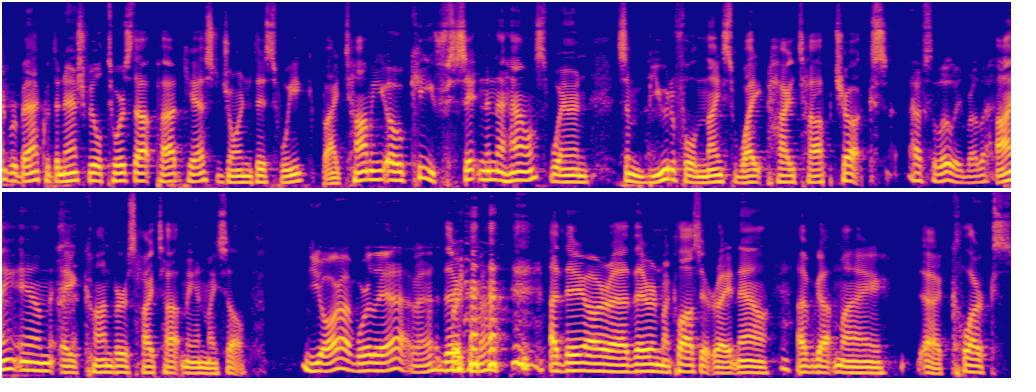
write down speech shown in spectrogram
And we're back with the Nashville Tour Stop podcast, joined this week by Tommy O'Keeffe, sitting in the house wearing some beautiful, nice white high top chucks. absolutely, brother. I am a Converse high top man myself. You are where are they at, man? They're-. Uh, they are uh, they're in my closet right now. I've got my uh, Clark's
